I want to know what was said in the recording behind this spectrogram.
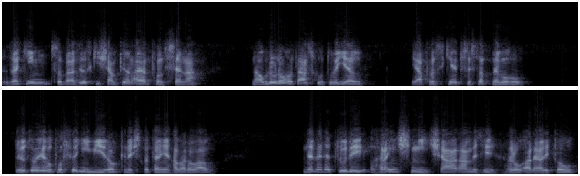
zatím co brazilský šampion Ayrton Senna, na obdobnou otázku odpověděl, já prostě přestat nemohu. Byl to jeho poslední výrok, než smrtelně havaroval. Nevede tudy hraniční čára mezi hrou a realitou,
